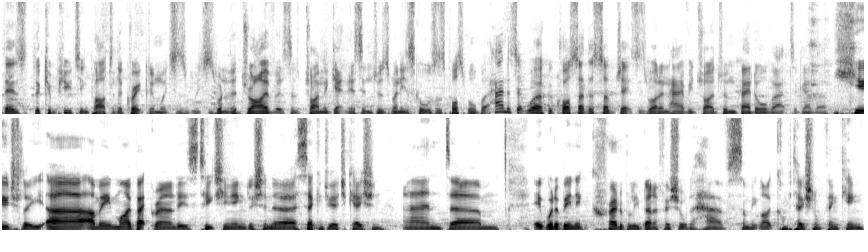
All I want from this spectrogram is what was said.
there's the computing part of the curriculum, which is which is one of the drivers of trying to get this into as many schools as possible. But how does it work across other subjects as well, and how have you tried to embed all that together? Hugely. Uh, I mean, my background is teaching English in uh, secondary education, and um, it would have been incredibly beneficial to have something like computational thinking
